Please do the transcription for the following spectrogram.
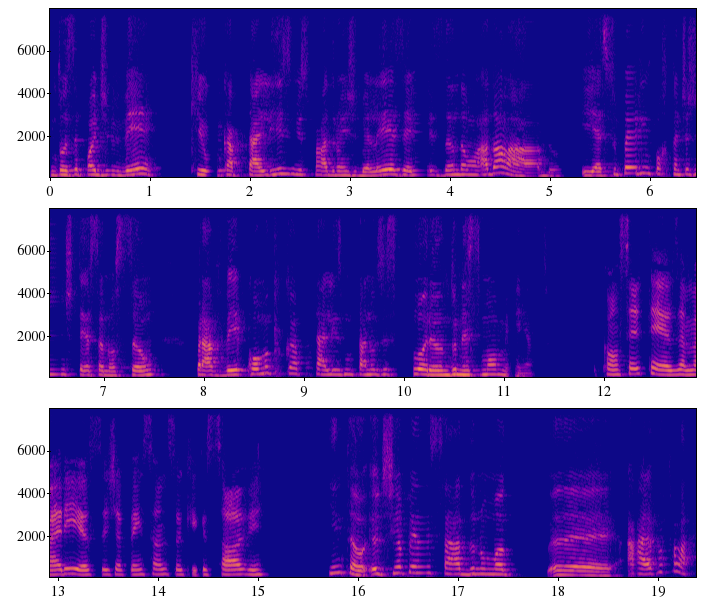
Então, você pode ver que o capitalismo e os padrões de beleza, eles andam lado a lado. E é super importante a gente ter essa noção para ver como que o capitalismo está nos explorando nesse momento. Com certeza. Maria, você já pensou nisso aqui que sobe? Então, eu tinha pensado numa. É... Ah, eu vou falar.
